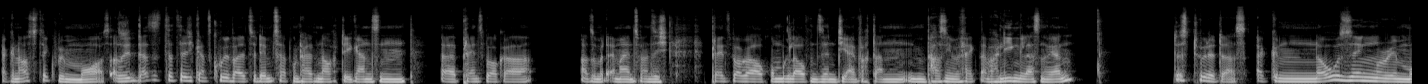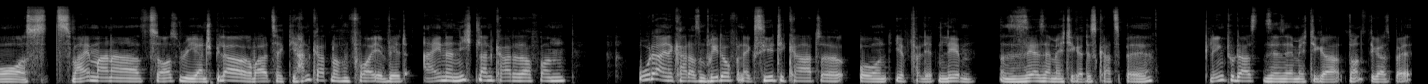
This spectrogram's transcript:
Agnostic Remorse. Also das ist tatsächlich ganz cool, weil zu dem Zeitpunkt halt noch die ganzen äh, Planeswalker, also mit M21 Planeswalker auch rumgelaufen sind, die einfach dann im passiven Effekt einfach liegen gelassen werden. Das tötet das. Agnosing Remorse. Zwei Mana Sorcery. Ein Spieler eurer Wahl zeigt die Handkarten offen vor. Ihr wählt eine Nicht-Landkarte davon oder eine Karte aus dem Friedhof und exilt die Karte und ihr verliert ein Leben. Sehr, sehr mächtiger Discard-Spell. Klingt du das, sehr, sehr mächtiger sonstiger Spell.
